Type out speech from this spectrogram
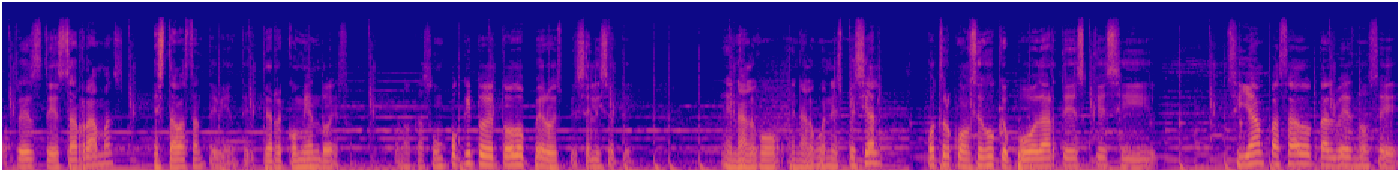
o tres de estas ramas, está bastante bien. Te, recomiendo eso. Conozcas un poquito de todo, pero especialízate en algo, en algo en especial. otro consejo que puedo darte es que si, si ya han pasado tal vez, no sé,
